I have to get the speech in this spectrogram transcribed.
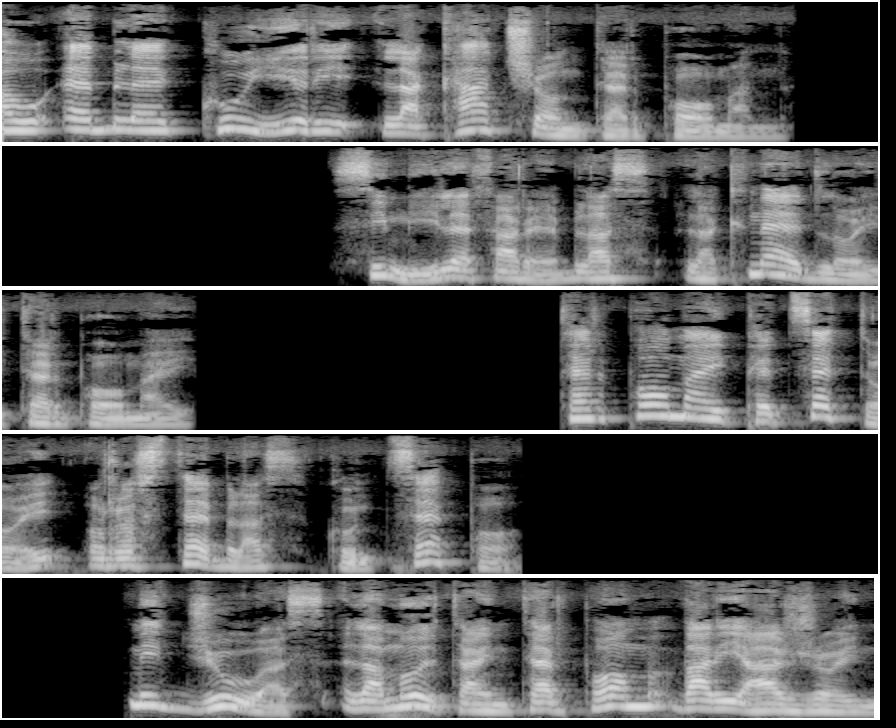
au eble cuiri la cacion terpoman. Simile fareblas la knedloi terpomai. Terpomai pezzetoi rosteblas cun cepo mi giuas la multa interpom variagioin,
